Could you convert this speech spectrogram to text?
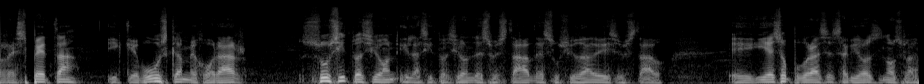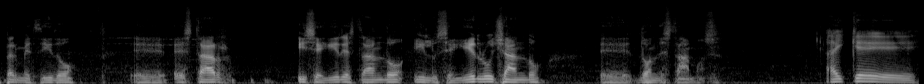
respeta y que busca mejorar su situación y la situación de su estado, de su ciudad y de su estado. Eh, y eso, pues, gracias a Dios, nos ha permitido eh, estar y seguir estando y seguir luchando eh, donde estamos. Hay que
